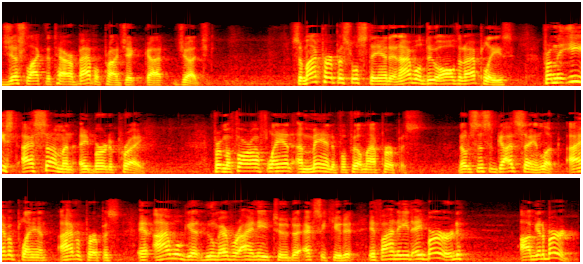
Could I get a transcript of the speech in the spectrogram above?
just like the Tower of Babel project got judged. So my purpose will stand, and I will do all that I please. From the east I summon a bird of prey. From a far off land, a man to fulfill my purpose. Notice this is God saying, Look, I have a plan, I have a purpose, and I will get whomever I need to to execute it. If I need a bird, I'll get a bird.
